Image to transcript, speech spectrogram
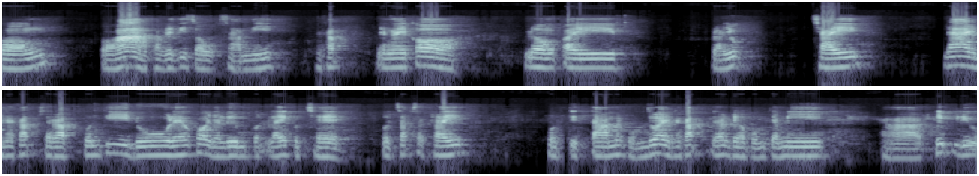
ของป .5 ภาคเรียนที่2 3นี้นะครับ ยังไงก็ลองไปประยุกต์ใช้ได้นะครับสำหรับคนที่ดูแล้วก็อย่าลืมกดไลค์กดแชร์ กด Subscribe กดติดตามให้ผมด้วยนะครับ แล้วเดี๋ยวผมจะมี คลิปวิดีโอ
